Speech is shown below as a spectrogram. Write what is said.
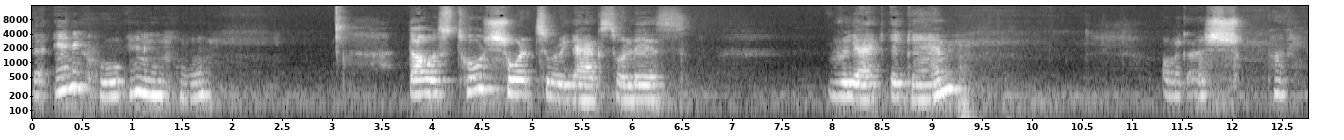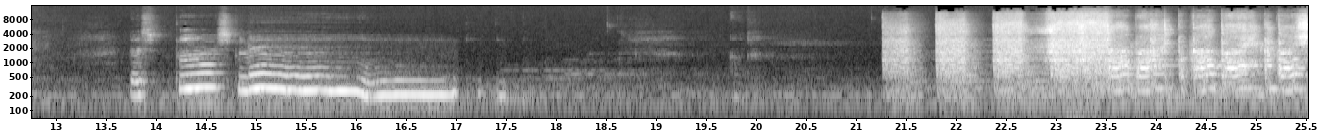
But anywho anywho that was too short to react so let's react again. Oh my gosh. Okay. Let's push play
